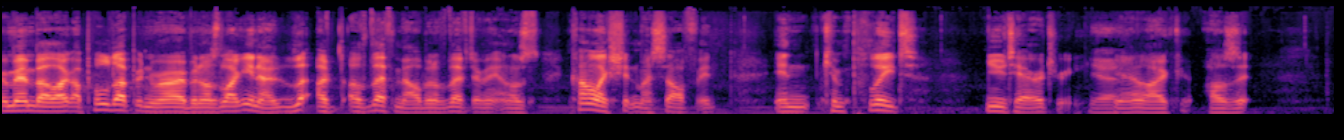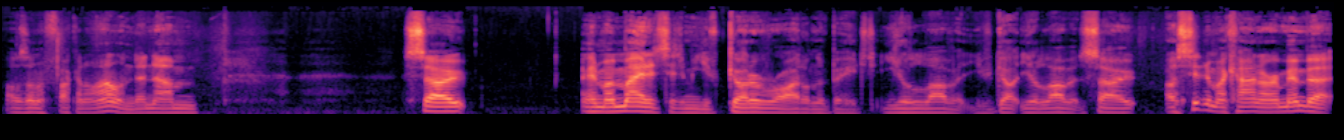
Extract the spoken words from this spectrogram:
remember like I pulled up in Robe and I was like, you know, le- I've, I've left Melbourne, I've left everything, and I was kind of like shitting myself in, in complete new territory. Yeah. you know, like I was, I was on a fucking island, and um, so, and my mate had said to me, "You've got to ride on the beach. You'll love it. You've got, you'll love it." So I was sitting in my car, and I remember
